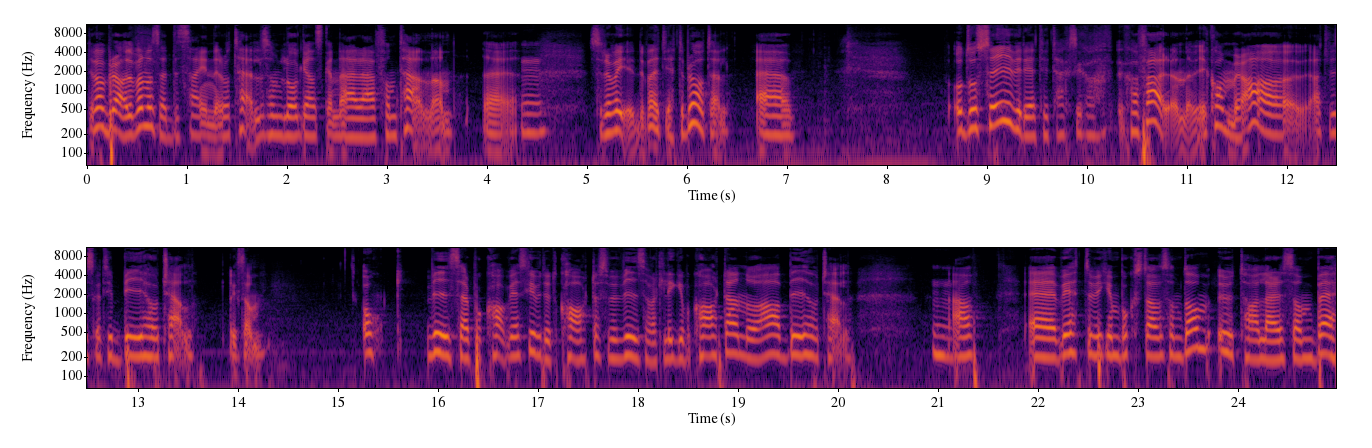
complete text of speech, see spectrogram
det var bra, det var något designerhotell som låg ganska nära fontänen. Eh, Mm. Så det var, det var ett jättebra hotell. Eh, och då säger vi det till taxichauffören när vi kommer, ah, att vi ska till B-hotel. Liksom. Och visar på vi har skrivit ut karta så vi visar vart det ligger på kartan och ah, B-hotel. Ja. Eh, vet du vilken bokstav som de uttalar som B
